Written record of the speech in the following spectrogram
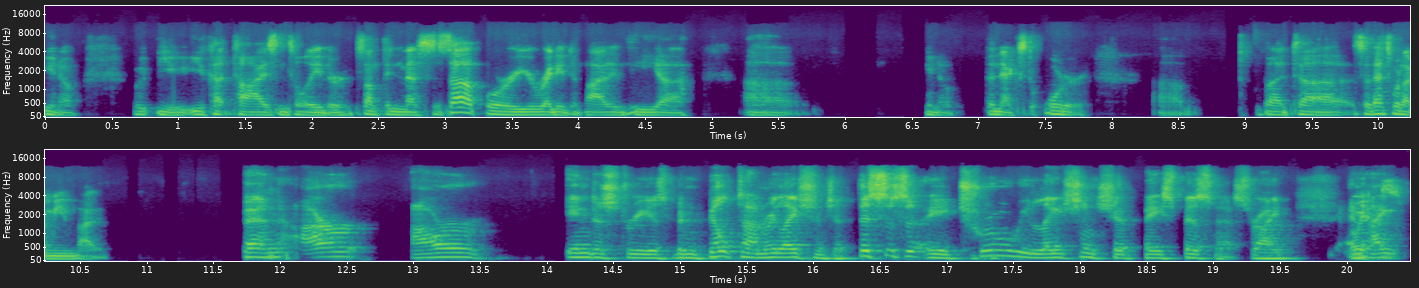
you know you you cut ties until either something messes up or you're ready to buy the uh, uh, you know the next order. Um, but uh, so that's what i mean by ben our our industry has been built on relationship. This is a true relationship based business, right? And yes. I,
